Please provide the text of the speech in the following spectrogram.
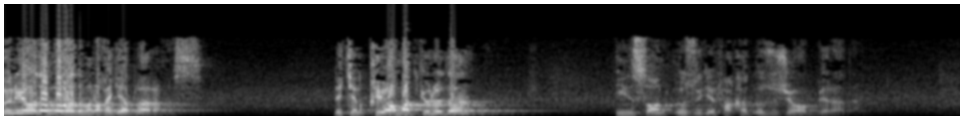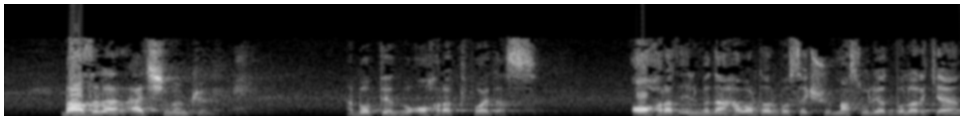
Dunyoda bo'ladi bunaqa gaplarimiz. Lekin qiyomat kunida inson o'ziga faqat o'zi javob beradi. Ba'zilar aytishi mumkin. Bo'pti endi bu oxiratni foydasi. Oxirat ilmidan xabardor bo'lsak, shu mas'uliyat bo'lar ekan,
